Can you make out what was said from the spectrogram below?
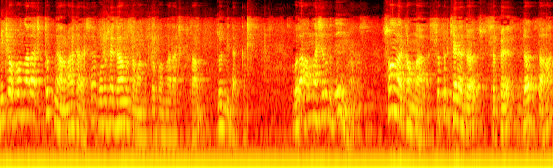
Mikrofonları açık tutmayalım arkadaşlar. Konuşacağımız zaman mikrofonları açık tutalım. Dur bir dakika. Bura anlaşıldı değil mi? Son rakamlarla 0 kere 4, 0, 4 daha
